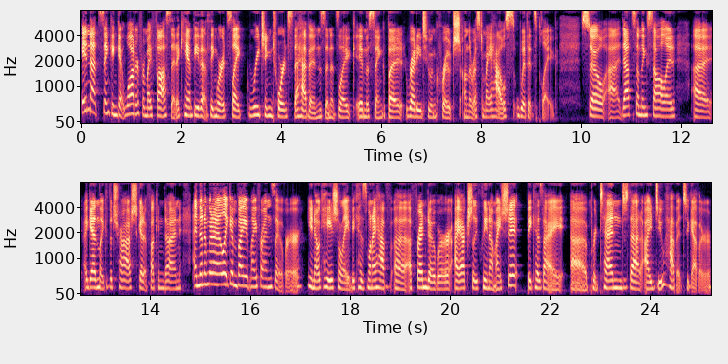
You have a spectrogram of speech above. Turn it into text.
in that sink and get water from my faucet. It can't be that thing where it's like reaching towards the heavens and it's like in the sink, but ready to encroach on the rest of my house with its plague. So uh, that's something solid. Uh, again, like the trash, get it fucking done. And then I'm gonna like invite my friends over, you know, occasionally because when I have uh, a friend over, I actually clean up my shit because I uh, pretend that I do have it together,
